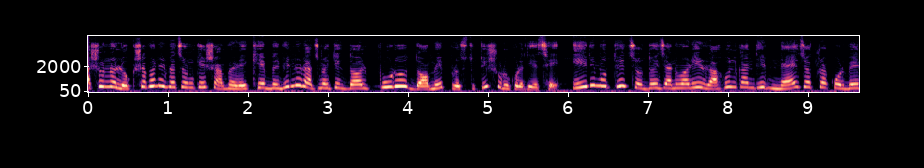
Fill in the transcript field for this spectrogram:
আসন্ন লোকসভা নির্বাচনকে সামনে রেখে বিভিন্ন রাজনৈতিক দল পুরো দমে প্রস্তুতি শুরু করে দিয়েছে। এরই মধ্যে চোদ্দই জানুয়ারি রাহুল গান্ধীর ন্যায় যাত্রা করবেন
